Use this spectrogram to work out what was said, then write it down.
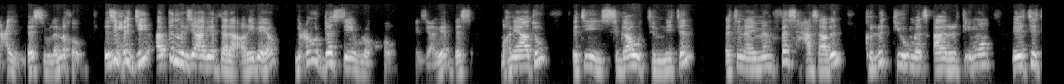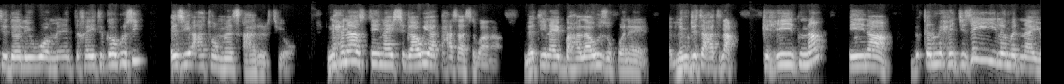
ንዓይ ደስ ይብለኒ ክኸውን። እዚ ሕጂ ኣብ ቅድሚ እግዚኣብሄር እንተ ኣቕሪበዮ ንዕኡ ደስ ዘይብሎ ክኸውን፣ ንእግዚኣብሄር ደስ ምኽንያቱ እቲ ስጋዊ ትምኒትን እቲ ናይ መንፈስ ሓሳብን ክልቲኡ መጻርርቲ እሞ እቲ ትደልይዎ ምእንቲ ከይትገብሩሲ እዚኣቶም መጻርርቲ እዮም ንሕና እቲ ናይ ስጋዊ ኣተሓሳስባና ነቲ ናይ ባህላዊ ዝኾነ ልምድታትና ክሒድና ኢና ቅድሚ ሕጂ ዘይለመድናዮ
